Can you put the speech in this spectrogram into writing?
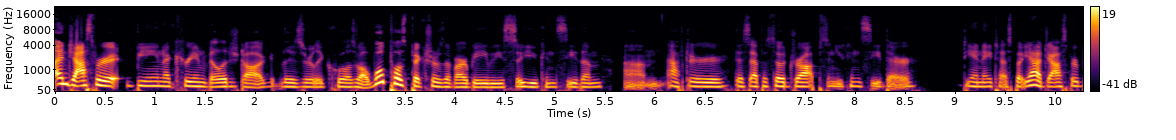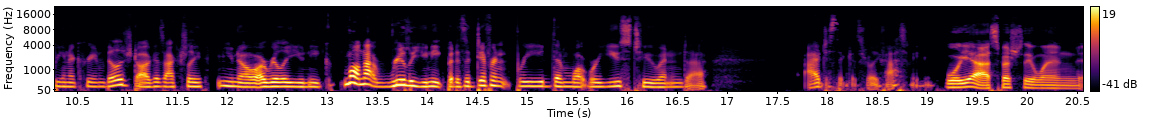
and Jasper being a Korean village dog is really cool as well. We'll post pictures of our babies so you can see them um, after this episode drops and you can see their DNA test. But yeah, Jasper being a Korean village dog is actually, you know, a really unique, well, not really unique, but it's a different breed than what we're used to. And uh, I just think it's really fascinating. well, yeah, especially when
